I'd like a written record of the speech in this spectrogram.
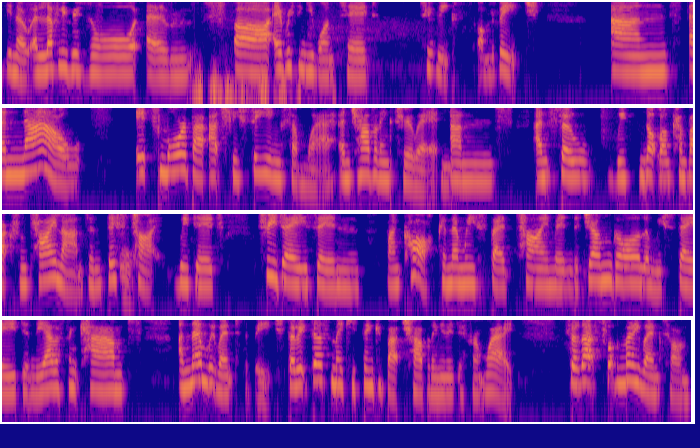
you know, a lovely resort, um, spa, everything you wanted. Two weeks on the beach, and and now it's more about actually seeing somewhere and traveling through it. And and so we've not long come back from thailand and this time we did three days in bangkok and then we spent time in the jungle and we stayed in the elephant camps and then we went to the beach. So it does make you think about traveling in a different way. So that's what the money went on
